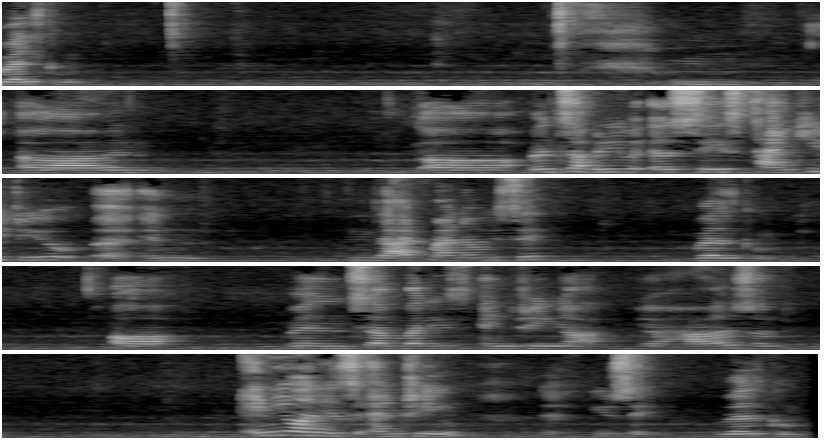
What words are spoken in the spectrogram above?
Welcome. Mm, uh, when uh, when somebody uh, says thank you to you uh, in in that manner we say welcome or when somebody is entering your, your house or anyone is entering you say welcome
